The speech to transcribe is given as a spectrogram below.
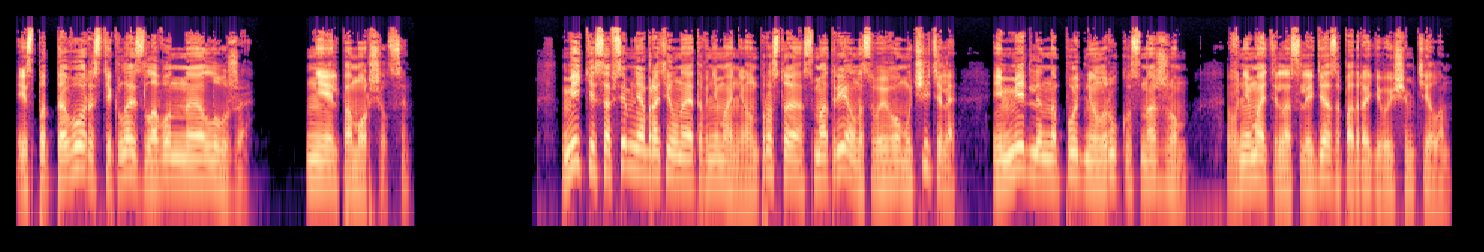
из-под того растеклась зловонная лужа. Ниэль поморщился. Микки совсем не обратил на это внимания, он просто смотрел на своего мучителя и медленно поднял руку с ножом, внимательно следя за подрагивающим телом.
